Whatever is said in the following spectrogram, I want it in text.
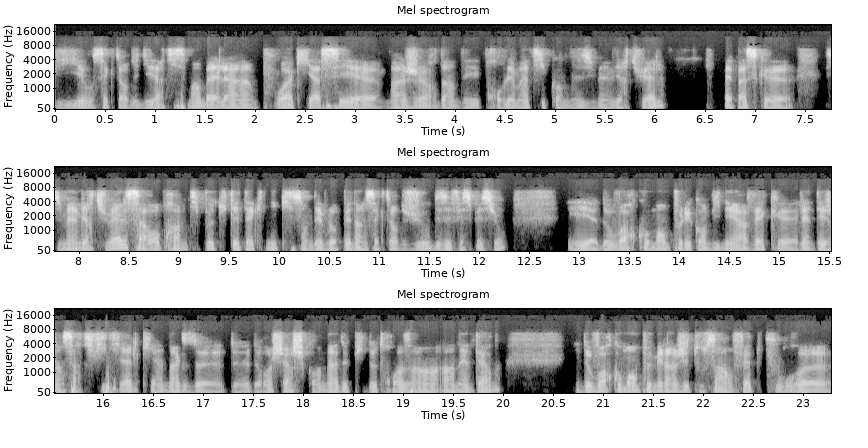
liée au secteur du divertissement, ben, elle a un poids qui est assez euh, majeur dans des problématiques comme les humains virtuels. Ben, parce que les humains virtuels, ça reprend un petit peu toutes les techniques qui sont développées dans le secteur du jeu ou des effets spéciaux et de voir comment on peut les combiner avec euh, l'intelligence artificielle, qui est un axe de, recherche qu'on a depuis deux trois ans en, interne, et de voir comment on peut mélanger tout ça en fait pour euh,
